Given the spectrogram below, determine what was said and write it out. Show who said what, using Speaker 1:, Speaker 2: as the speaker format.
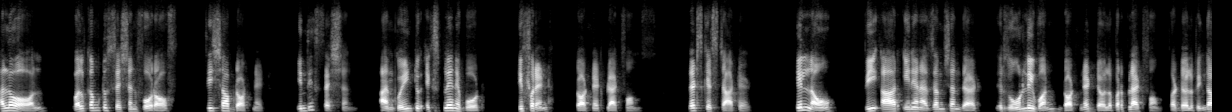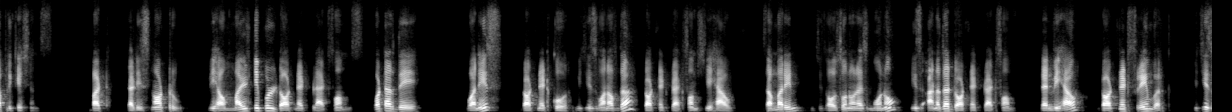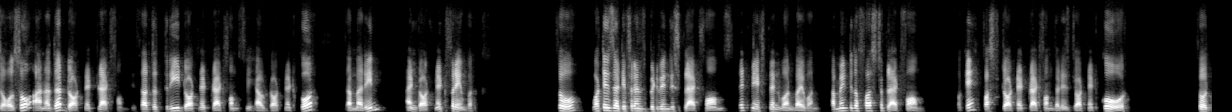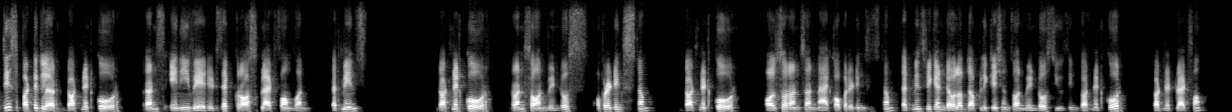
Speaker 1: Hello all, welcome to session 4 of C Sharp.NET. In this session, I'm going to explain about different .NET platforms. Let's get started. Till now, we are in an assumption that there's only one .NET developer platform for developing the applications. But that is not true. We have multiple .NET platforms. What are they? One is .NET Core, which is one of the .NET platforms we have. Xamarin, which is also known as Mono, is another .NET platform. Then we have .NET Framework, which is also another .NET platform. These are the three .NET platforms we have, .NET Core, Xamarin, and .NET Framework. So what is the difference between these platforms? Let me explain one by one. Coming to the first platform, okay, first .NET platform that is .NET Core. So this particular .NET Core runs anywhere. It's a cross-platform one. That means .NET Core runs on Windows operating system. .NET Core also runs on Mac operating system. That means we can develop the applications on Windows using .NET Core .NET platform,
